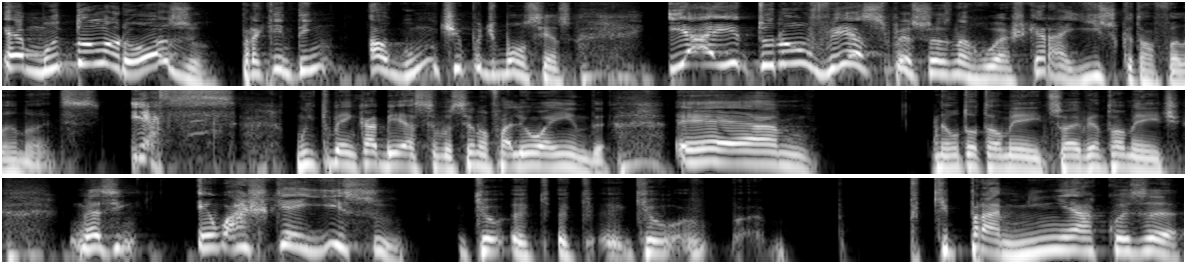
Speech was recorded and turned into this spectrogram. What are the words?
é muito doloroso para quem tem algum tipo de bom senso. E aí tu não vê as pessoas na rua. Acho que era isso que eu tava falando antes. Yes! Muito bem, cabeça, você não falhou ainda. É, não totalmente, só eventualmente. Mas assim, eu acho que é isso que eu, que, eu, que para mim é a coisa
